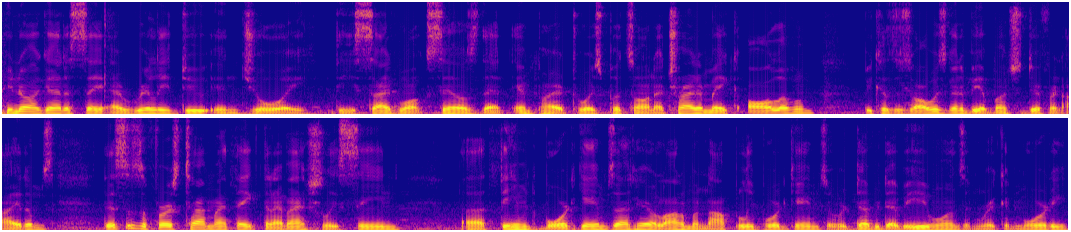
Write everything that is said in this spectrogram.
You know, I gotta say, I really do enjoy the sidewalk sales that Empire Toys puts on. I try to make all of them because there's always going to be a bunch of different items. This is the first time I think that I've actually seen uh, themed board games out here. A lot of Monopoly board games, or WWE ones, and Rick and Morty.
